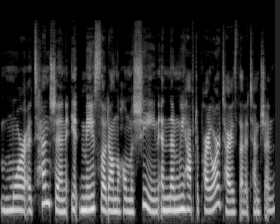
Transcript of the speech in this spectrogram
more attention, it may slow down the whole machine. And then we have to prioritize that attention.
